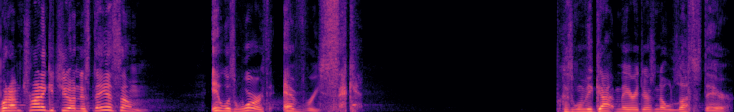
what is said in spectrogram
but I'm trying to get you to understand something. It was worth every second. Because when we got married, there's no lust there,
